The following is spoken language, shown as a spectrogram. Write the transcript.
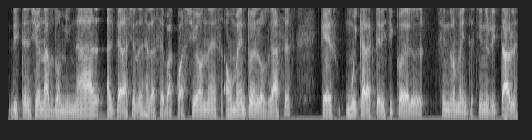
distensión abdominal, alteraciones en las evacuaciones, aumento en los gases, que es muy característico del síndrome de intestino irritable.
